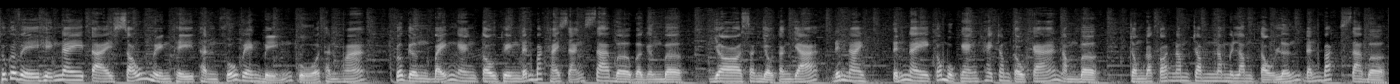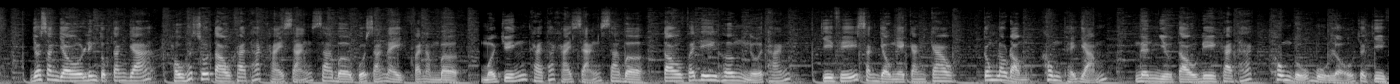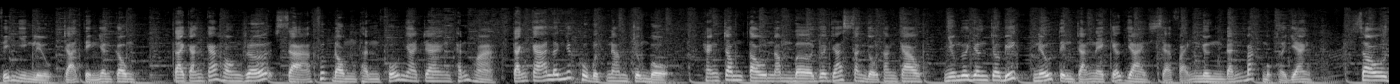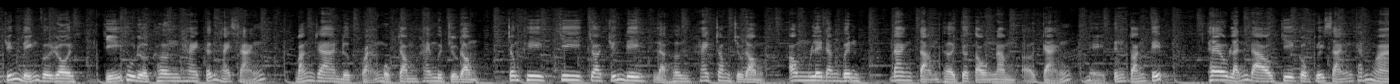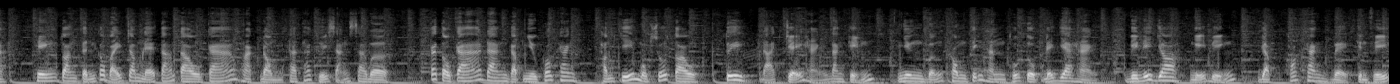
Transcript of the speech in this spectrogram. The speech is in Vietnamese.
Thưa quý vị, hiện nay tại 6 huyện thị thành phố ven biển của Thanh Hóa có gần 7.000 tàu thuyền đánh bắt hải sản xa bờ và gần bờ. Do xăng dầu tăng giá, đến nay tỉnh này có 1.200 tàu cá nằm bờ, trong đó có 555 tàu lớn đánh bắt xa bờ. Do xăng dầu liên tục tăng giá, hầu hết số tàu khai thác hải sản xa bờ của xã này phải nằm bờ. Mỗi chuyến khai thác hải sản xa bờ, tàu phải đi hơn nửa tháng. Chi phí xăng dầu ngày càng cao, công lao động không thể giảm, nên nhiều tàu đi khai thác không đủ bù lỗ cho chi phí nhiên liệu trả tiền nhân công Tại cảng cá Hòn Rớ, xã Phước Đồng, thành phố Nha Trang, Khánh Hòa, cảng cá lớn nhất khu vực Nam Trung Bộ, hàng trăm tàu nằm bờ do giá xăng dầu tăng cao. Nhiều ngư dân cho biết nếu tình trạng này kéo dài sẽ phải ngừng đánh bắt một thời gian. Sau chuyến biển vừa rồi, chỉ thu được hơn 2 tấn hải sản, bán ra được khoảng 120 triệu đồng, trong khi chi cho chuyến đi là hơn 200 triệu đồng. Ông Lê Đăng Vinh đang tạm thời cho tàu nằm ở cảng để tính toán tiếp. Theo lãnh đạo Chi cục Thủy sản Khánh Hòa, Hiện toàn tỉnh có 708 tàu cá hoạt động khai thác thủy sản xa bờ. Các tàu cá đang gặp nhiều khó khăn, thậm chí một số tàu tuy đã trễ hạn đăng kiểm nhưng vẫn không tiến hành thủ tục để gia hạn vì lý do nghỉ biển gặp khó khăn về kinh phí.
